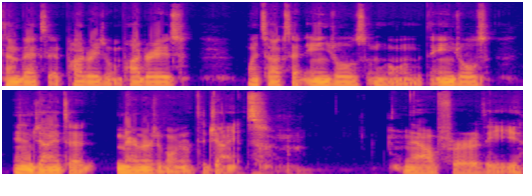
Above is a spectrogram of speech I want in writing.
Diamondbacks at Padres. Going Padres. White Sox at Angels. I'm going with the Angels. And Giants at Mariners. I'm going with the Giants. Now for the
